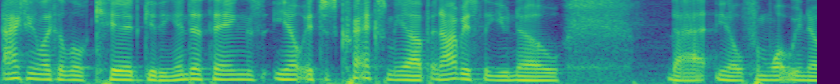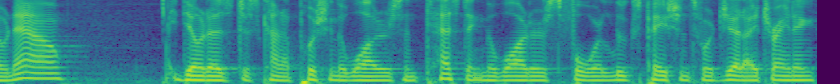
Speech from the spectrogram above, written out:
acting like a little kid, getting into things. You know, it just cracks me up. And obviously, you know that, you know, from what we know now, Yoda is just kind of pushing the waters and testing the waters for Luke's patience for Jedi training.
